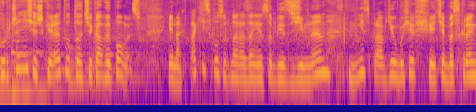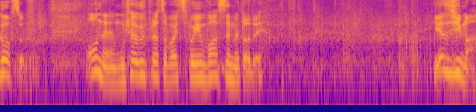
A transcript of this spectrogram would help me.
Kurczenie się szkieletu to ciekawy pomysł. Jednak taki sposób na radzenie sobie z zimnem nie sprawdziłby się w świecie bezkręgowców. One musiały wypracować swoje własne metody. Jest zima.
